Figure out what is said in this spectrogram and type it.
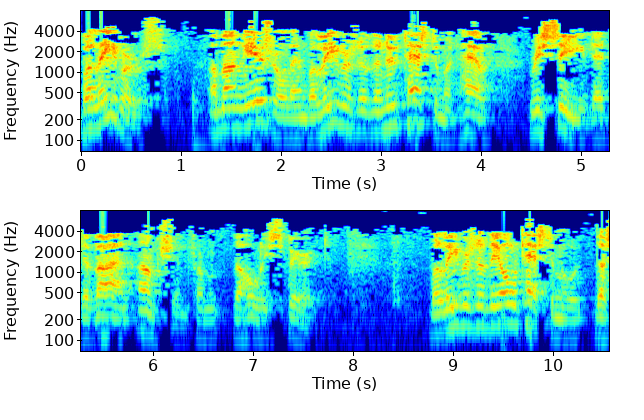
Believers among Israel and believers of the New Testament have received a divine unction from the Holy Spirit. Believers of the Old Testament, the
